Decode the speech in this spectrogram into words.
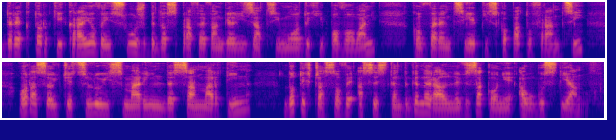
dyrektorki Krajowej Służby do Spraw Ewangelizacji Młodych i Powołań Konferencji Episkopatu Francji oraz ojciec Luis Marin de San Martin, dotychczasowy asystent generalny w zakonie Augustianów.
